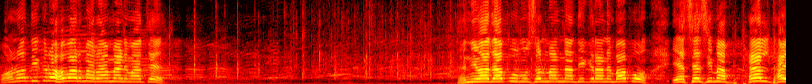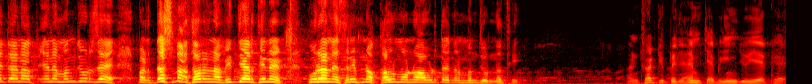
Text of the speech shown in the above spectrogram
કોનો દીકરો હવારમાં રામાયણ વાંચે? છે? ધન્યવાદ આપું મુસલમાનના દીકરાને બાપુ. એસએસસીમાં ફેલ થાય તો એના એને મંજૂર છે. પણ દસમા ધોરણના વિદ્યાર્થીને કુરાને શરીફનો કલમો ન આવડતો એને મંજૂર નથી. અને છોટી પેલી એમ કે હિન્દુ એક હે.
